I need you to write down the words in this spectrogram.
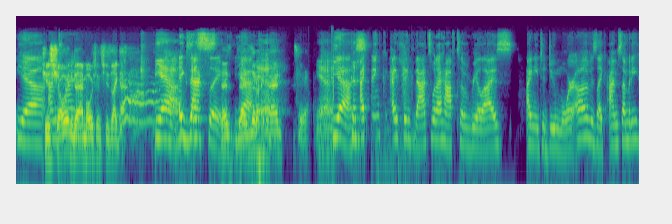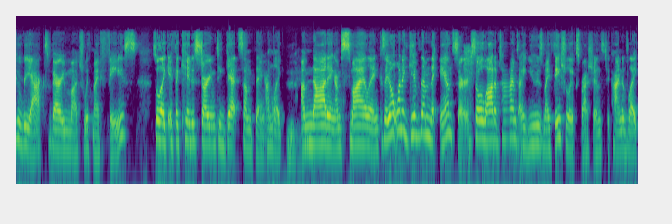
Yeah. She's I'm showing trying... the emotions. She's like, ah! Yeah. Exactly. That's, that's, yeah. That's yeah. Yeah. Yeah. I think I think that's what I have to realize I need to do more of is like I'm somebody who reacts very much with my face. So like if a kid is starting to get something, I'm like mm-hmm. I'm nodding, I'm smiling because I don't want to give them the answer. So a lot of times I use my facial expressions to kind of like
